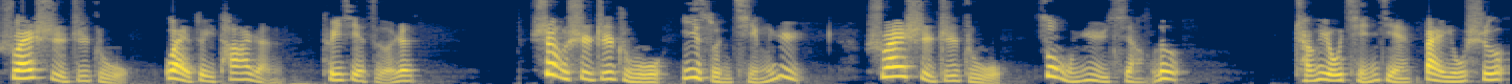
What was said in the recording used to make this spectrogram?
衰世之主怪罪他人，推卸责任。盛世之主易损情欲，衰世之主纵欲享乐。成由勤俭，败由奢。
